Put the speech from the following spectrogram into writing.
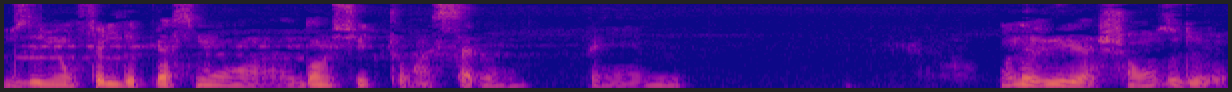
nous avions fait le déplacement euh, dans le sud pour un salon. On a eu la chance de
